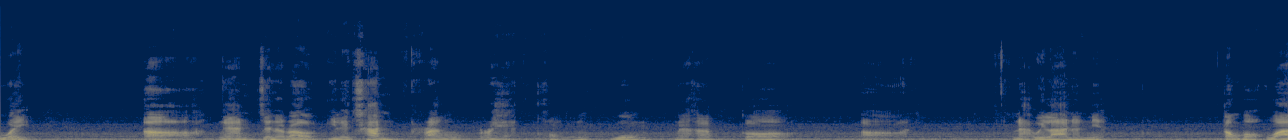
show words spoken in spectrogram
ด้วย งาน General Election ครั้งแรกของวงนะครับ ก็ณเวลานั้นเนี่ย ต้องบอกว่า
